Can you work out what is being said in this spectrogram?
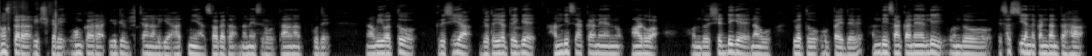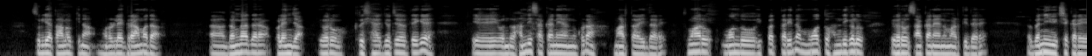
ನಮಸ್ಕಾರ ವೀಕ್ಷಕರೇ, ಓಂಕಾರ ಯೂಟ್ಯೂಬ್ ಚಾನಲ್ಗೆ ಆತ್ಮೀಯ ಸ್ವಾಗತ. ನನ್ನ ಹೆಸರು ತಾರನಾಥ್ ಪೂದೆ. ನಾವಿವತ್ತು ಕೃಷಿಯ ಜೊತೆ ಜೊತೆಗೆ ಹಂದಿ ಸಾಕಣೆಯನ್ನು ಮಾಡುವ ಒಂದು ಶೆಡ್ಡಿಗೆ ನಾವು ಇವತ್ತು ಹೋಗ್ತಾ ಇದ್ದೇವೆ. ಹಂದಿ ಸಾಕಣೆಯಲ್ಲಿ ಒಂದು ಯಶಸ್ವಿಯನ್ನು ಕಂಡಂತಹ ಸುಳ್ಯ ತಾಲೂಕಿನ ಮುರಳೆ ಗ್ರಾಮದ ಗಂಗಾಧರ ಪಳೆಂಜ ಇವರು ಕೃಷಿಯ ಜೊತೆ ಜೊತೆಗೆ ಈ ಒಂದು ಹಂದಿ ಸಾಕಣೆಯನ್ನು ಕೂಡ ಮಾಡ್ತಾ ಇದ್ದಾರೆ. ಸುಮಾರು ಒಂದು ಇಪ್ಪತ್ತರಿಂದ ಮೂವತ್ತು ಹಂದಿಗಳು ಇವರು ಸಾಕಣೆಯನ್ನು ಮಾಡ್ತಿದ್ದಾರೆ. ಬನ್ನಿ ವೀಕ್ಷಕರೇ,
